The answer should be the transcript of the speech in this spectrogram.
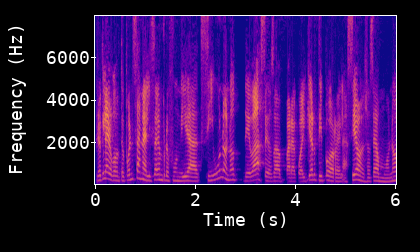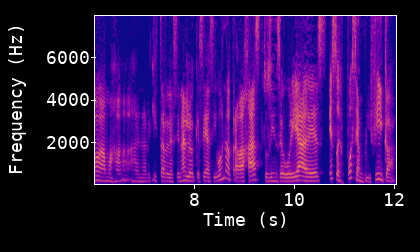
pero claro, cuando te pones a analizar en profundidad, si uno no de base, o sea, para cualquier tipo de relación, ya sea monógama, anarquista, relacional, lo que sea, si vos no trabajás tus inseguridades, eso después se amplifica.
